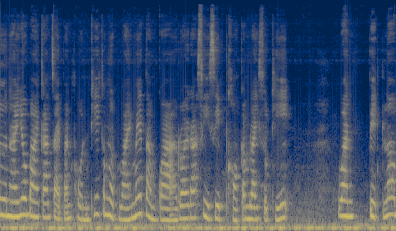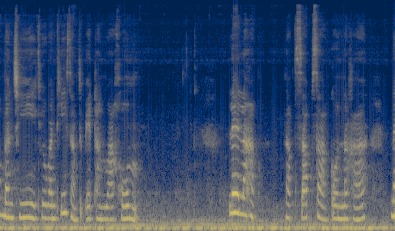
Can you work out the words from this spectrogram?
ือนโยบายการจ่ายปันผลที่กำหนดไว้ไม่ต่ำกว่าร้อยละ 40 ของกำไรสุทธิ วัน ปิดรอบบัญชีคือวันที่ 31 ธันวาคม เลขรหัสหลักทรัพย์สากลนะคะ ใน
